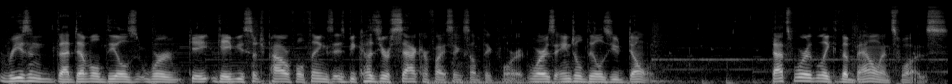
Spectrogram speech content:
reason that Devil Deals were gave you such powerful things is because you're sacrificing something for it, whereas Angel Deals you don't. That's where, like, the balance was.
